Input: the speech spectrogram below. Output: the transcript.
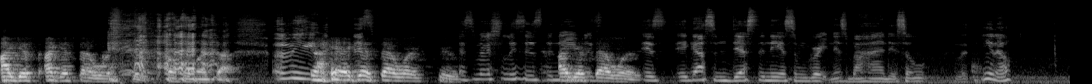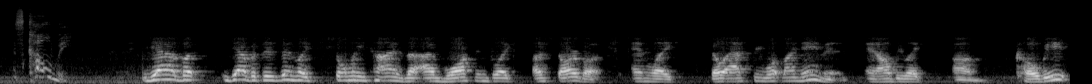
I guess I guess that works too. Something like that. I mean, I guess that works too. especially since the I name guess is, that works. is it got some destiny and some greatness behind it. So, you know, it's Kobe. Yeah, but yeah, but there's been like so many times that I've walked into like a Starbucks and like they'll ask me what my name is, and I'll be like, um, Kobe,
